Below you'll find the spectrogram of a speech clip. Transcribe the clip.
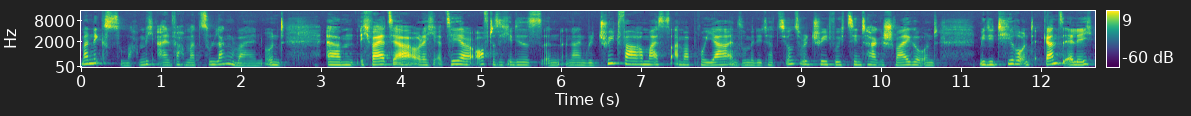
mal nichts zu machen, mich einfach mal zu langweilen. Und ähm, ich war jetzt ja, oder ich erzähle ja oft, dass ich in dieses, in, in ein Retreat fahre, meistens einmal pro Jahr in so ein Meditationsretreat, wo ich zehn Tage schweige und meditiere. Und ganz ehrlich,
